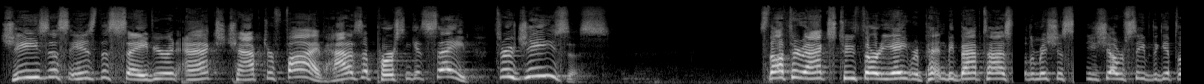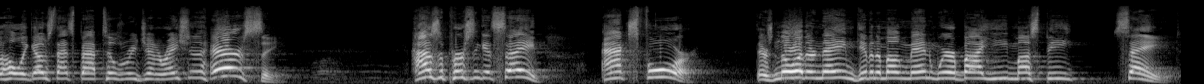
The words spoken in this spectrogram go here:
Jesus is the Savior in Acts chapter 5. How does a person get saved? Through Jesus. It's not through Acts 2.38, repent and be baptized for the remission of sin, you shall receive the gift of the Holy Ghost. That's baptismal regeneration and heresy. How does a person get saved? Acts 4. There's no other name given among men whereby ye must be saved.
